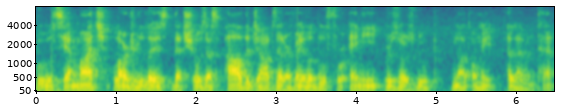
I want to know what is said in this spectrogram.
we will see a much larger list that shows us all the jobs that are available for any resource group, not only 1110.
